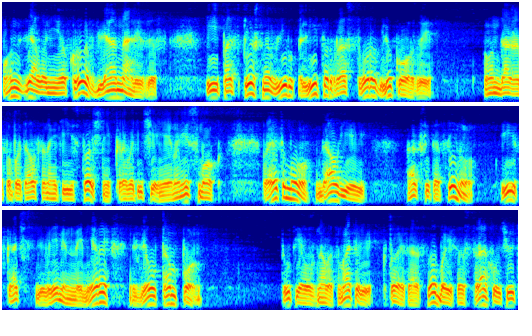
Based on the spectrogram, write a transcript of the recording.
Он взял у нее кровь для анализов и поспешно влил литр раствора глюкозы. Он даже попытался найти источник кровотечения, но не смог, поэтому дал ей окситоцину и в качестве временной меры ввел тампон. Тут я узнал от матери, кто это особо, и со страху чуть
